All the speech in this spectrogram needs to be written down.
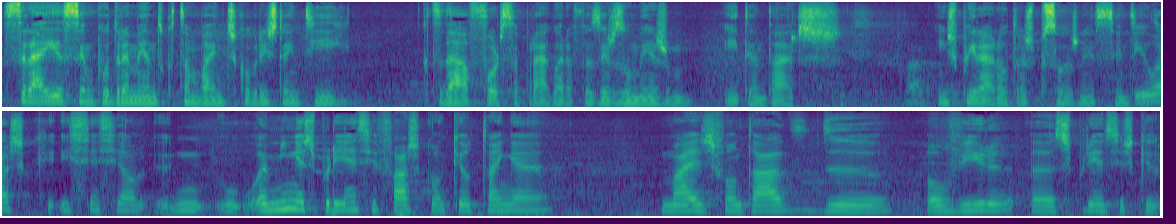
será esse empoderamento que também descobriste em ti que te dá a força para agora fazeres o mesmo e tentares inspirar outras pessoas nesse sentido? Eu acho que essencial, a minha experiência faz com que eu tenha mais vontade de ouvir as experiências que,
